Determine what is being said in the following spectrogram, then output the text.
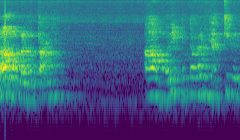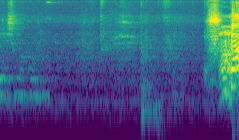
ನಾನು ನನ್ನ ತಾಯಿ ಆ ಮರಿ ಪುಟಾಣಿ ಹಕ್ಕಿಗಳಿಗೆ ಶುಭ ಕೋರಿ ಪುಟಾಣಿಗಳೇ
